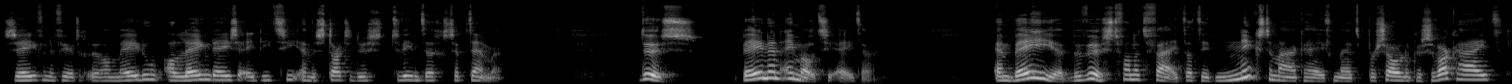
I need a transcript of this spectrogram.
47 euro meedoen. Alleen deze editie en we starten dus 20 september. Dus, ben je een emotieeter? En ben je bewust van het feit dat dit niks te maken heeft met persoonlijke zwakheid,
